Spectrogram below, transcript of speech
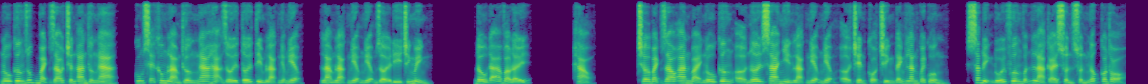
Ngô Cương giúp Bạch Giao trấn an Thường Nga, cũng sẽ không làm Thường Nga hạ giới tới tìm lạc niệm niệm, làm lạc niệm niệm rời đi chính mình. Đâu đã vào đấy? Hảo. Chờ Bạch Giao an bài Ngô Cương ở nơi xa nhìn lạc niệm niệm ở trên cỏ chính đánh lăn quay cuồng, xác định đối phương vẫn là cái xuẩn xuẩn ngốc con thỏ,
